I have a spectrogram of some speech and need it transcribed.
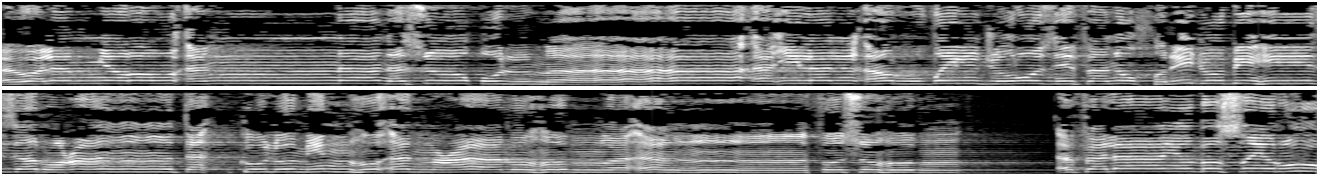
أولم يروا أنا نسوق الماء إلى الأرض الجرز فنخرج به زرعا تأكل منه أنعامهم وأنفسهم أفلا يبصرون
